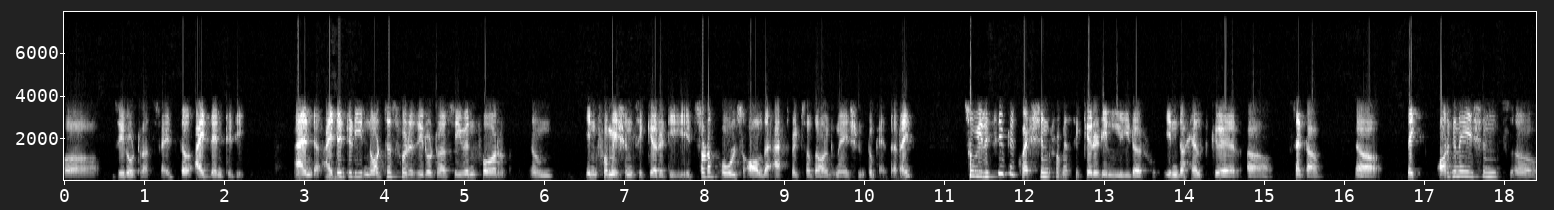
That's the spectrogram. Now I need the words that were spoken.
uh, zero trust, right? The identity. And mm-hmm. identity, not just for zero trust, even for um, information security, it sort of holds all the aspects of the organization together, right? So we received a question from a security leader in the healthcare uh, setup. Uh, like organizations, uh,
